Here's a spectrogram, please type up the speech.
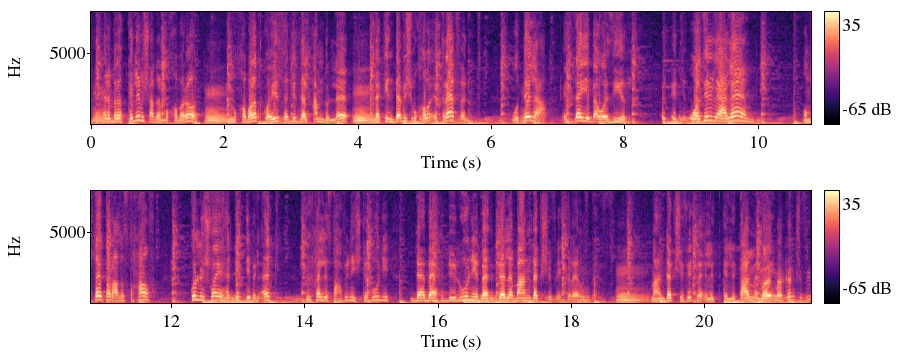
مم. أنا ما بتكلمش عن المخابرات. مم. المخابرات كويسة جدا الحمد لله. مم. لكن ده مش مخابرات. اترفد وطلع. إزاي يبقى وزير؟ وزير الإعلام ومسيطر على الصحافة. كل شوية يهددني بالقتل ويخلي الصحفيين يشتموني. ده بهدلوني بهدلة. ما عندكش فكرة يا أستاذ. ما عندكش فكرة اللي اللي اتعمل ما. ما كانش فيه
